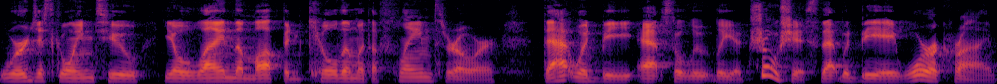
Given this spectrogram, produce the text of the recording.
We're just going to you know line them up and kill them with a flamethrower. That would be absolutely atrocious. That would be a war crime.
